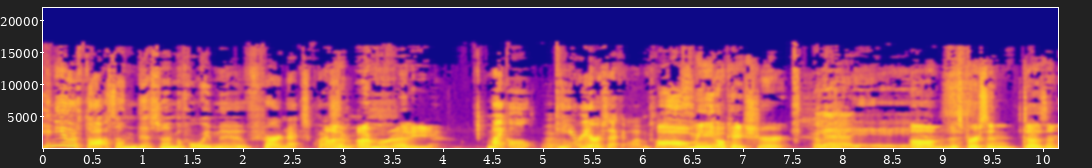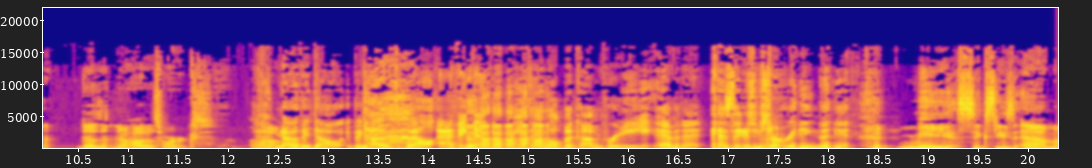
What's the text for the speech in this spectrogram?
any other thoughts on this one before we move to our next question? I'm, I'm ready. Michael, can you read our second one, please? Oh, me? Okay, sure. Hell yeah, yeah, yeah, yeah. yeah. Um, this person doesn't doesn't know how this works. no, they don't because, well, I think that the reason will become pretty evident as soon as you start reading the. Me, 60s M,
